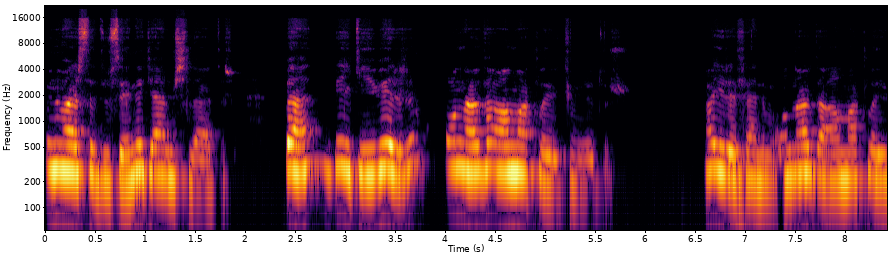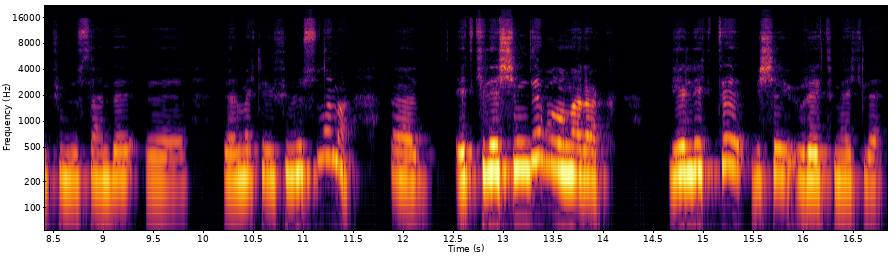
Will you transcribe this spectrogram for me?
üniversite düzeyine gelmişlerdir. Ben bilgiyi veririm, onlar da almakla yükümlüdür. Hayır efendim, onlar da almakla yükümlü, sen de e, vermekle yükümlüsün ama e, etkileşimde bulunarak birlikte bir şey üretmekle,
